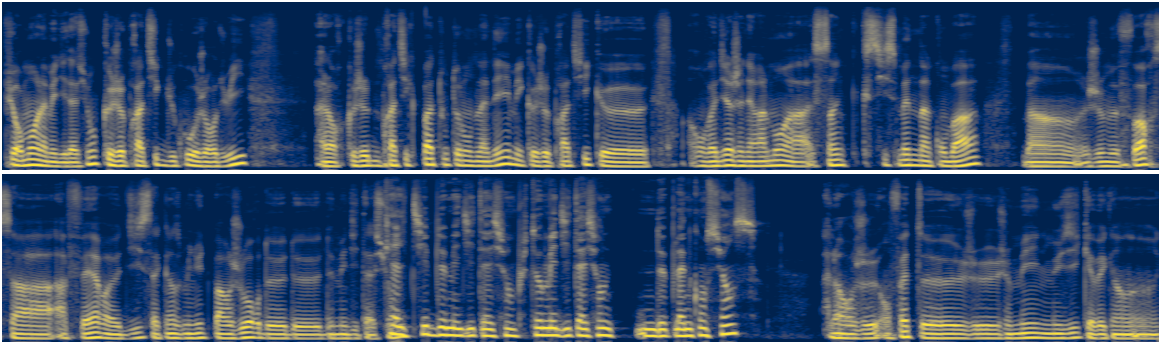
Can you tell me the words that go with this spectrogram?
purement à la méditation, que je pratique du coup aujourd'hui alors que je ne pratique pas tout au long de l'année, mais que je pratique, euh, on va dire généralement à 5-6 semaines d'un combat, ben, je me force à, faire 10 à 15 minutes par jour de, méditation. Quel type de méditation? Plutôt méditation de pleine conscience? Alors, je, en fait, euh, je, mets une musique avec un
